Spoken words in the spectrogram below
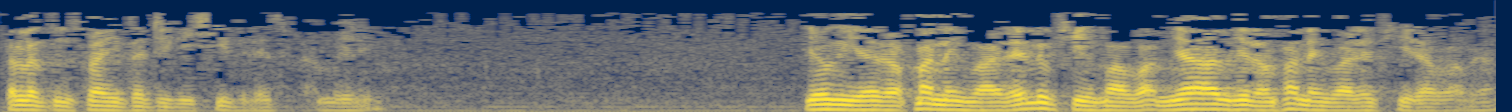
ဘယ်လိုသူစွမ်းရည်တတ္တိတွေရှိတယ်လဲဆိုတာမေးလိမ့်မယ်ယောဂီကတော့မှတ်နိုင်ပါတယ်လို့ဖြေမှာပါအများအားဖြင့်တော့မှတ်နိုင်ပါတယ်ဖြေတာပါဗျာ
